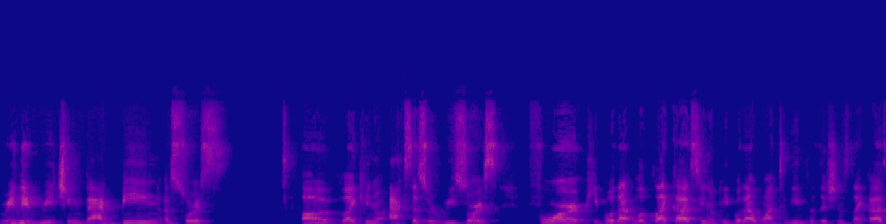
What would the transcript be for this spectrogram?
really reaching back, being a source of like, you know, access or resource for people that look like us, you know, people that want to be in positions like us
